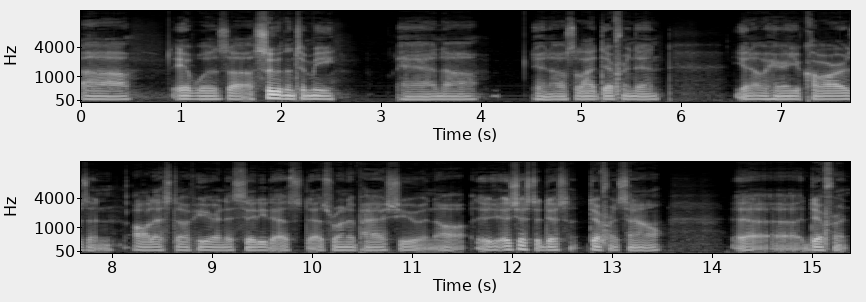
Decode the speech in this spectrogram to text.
uh, it was uh, soothing to me, and uh, you know it's a lot different than you know hearing your cars and all that stuff here in the city that's that's running past you, and all. it's just a dis- different sound, uh, different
